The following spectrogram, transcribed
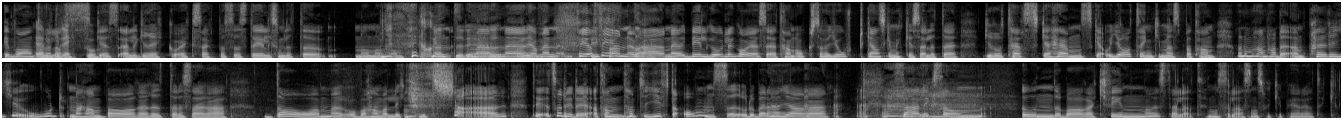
det var inte El Velasquez eller Greco, exakt precis. Det är liksom lite någon av dem. Skit i det. Men, eh, jag, men, för jag ser fattar. nu här, när bildgooglar går jag säger att han också har gjort ganska mycket så lite groteska, hemska. Och jag tänker mest på att han, om han hade en period när han bara ritade så här, damer och var han var lyckligt kär. Det, jag tror det är det, att han, han gifta om sig och då började han göra så här liksom underbara kvinnor istället. Jag måste läsa hans Wikipedia-artikel.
